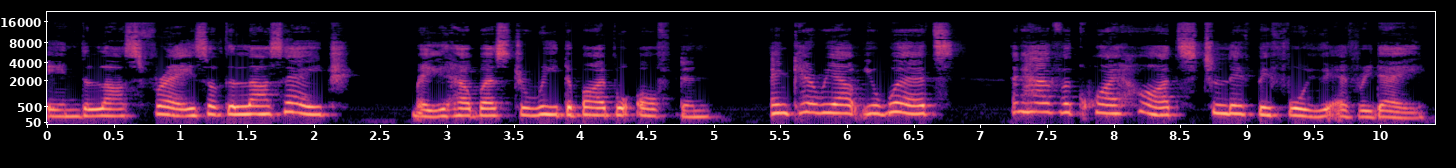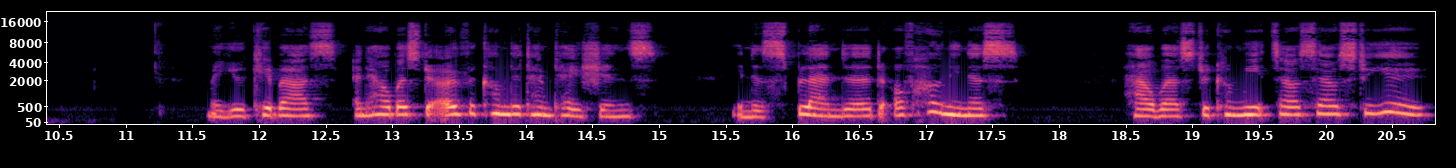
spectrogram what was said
In the last phrase of the last age, may you help us to read the Bible often and carry out your words and have a quiet heart to live before you every day. May you keep us and help us to overcome the temptations in the splendor of holiness. Help us to commit ourselves to you.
